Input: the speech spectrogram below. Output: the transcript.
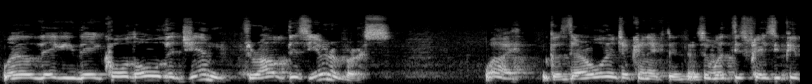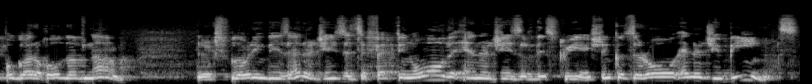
well they, they called all the jinn throughout this universe why? Because they're all interconnected. And so what these crazy people got a hold of now they're exploding these energies, it's affecting all the energies of this creation because they're all energy beings.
